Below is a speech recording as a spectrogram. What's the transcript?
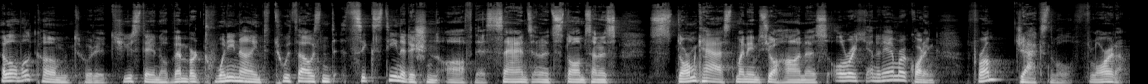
Hello and welcome to the Tuesday, November 29th, 2016 edition of the SANS Internet Storm Center's Stormcast. My name is Johannes Ulrich and I am recording from Jacksonville, Florida.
